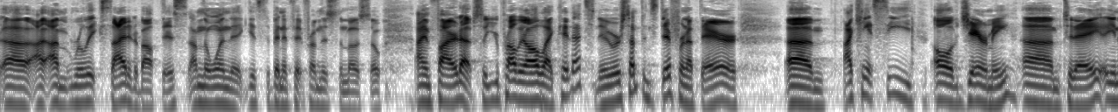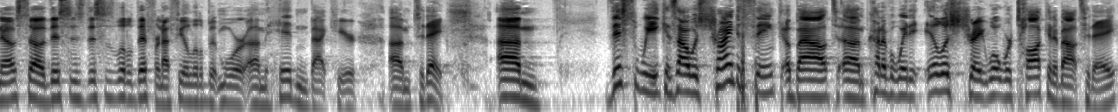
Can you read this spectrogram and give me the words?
Uh, I, am really excited about this. I'm the one that gets the benefit from this the most. So I'm fired up. So you're probably all like, "Hey, that's new," or something's different up there. Or, um, I can't see all of Jeremy um, today, you know, so this is this is a little different. I feel a little bit more um, hidden back here um, today. Um, this week, as I was trying to think about um, kind of a way to illustrate what we're talking about today,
